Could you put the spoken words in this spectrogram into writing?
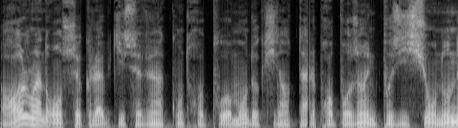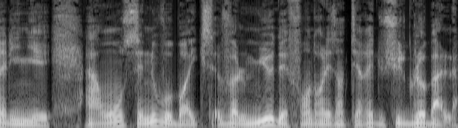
rejoindront ce club qui se veut un contrepoids au monde occidental proposant une position non alignée. À 11, ces nouveaux BRICS veulent mieux défendre les intérêts du Sud global.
